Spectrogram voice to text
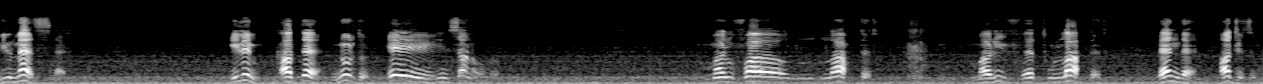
bilmezler. İlim kalpte nurdur. Ey insanoğlu. Marufallahtır. Marifetullah'tır. Ben de acızım.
